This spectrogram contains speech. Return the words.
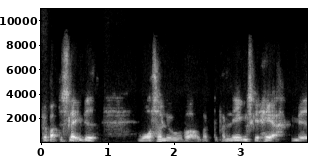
berømte slag ved Waterloo, hvor, hvor, hvor den engelske her med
